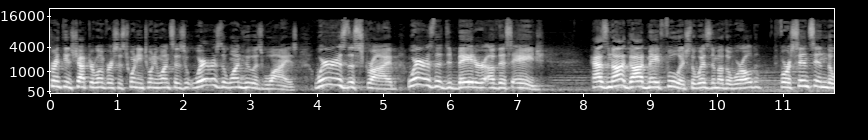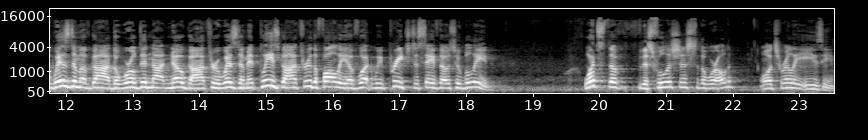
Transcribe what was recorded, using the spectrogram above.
Corinthians chapter 1 verses 20 and 21 says, "Where is the one who is wise? Where is the scribe? Where is the debater of this age? Has not God made foolish the wisdom of the world? For since in the wisdom of God the world did not know God through wisdom, it pleased God through the folly of what we preach to save those who believe." What's the, this foolishness to the world? Well, it's really easy.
